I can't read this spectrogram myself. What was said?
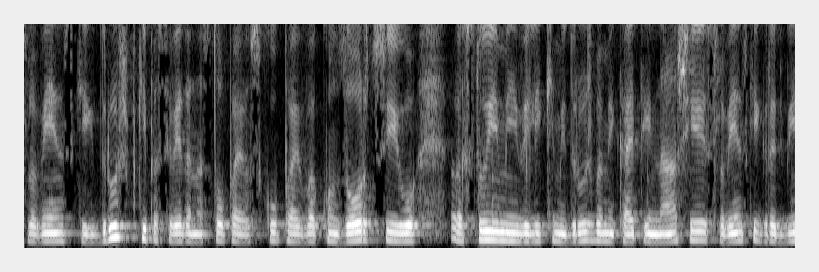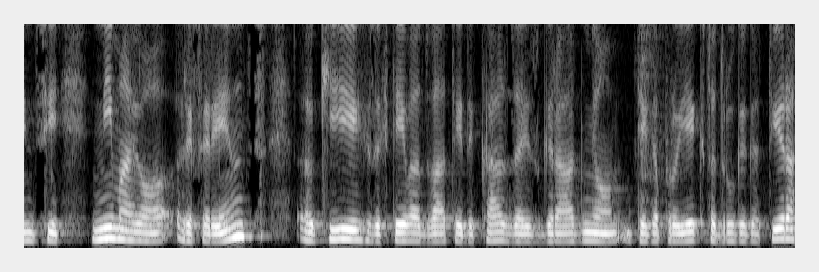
slovenskih družb, ki pa seveda nastopajo skupaj v konzorciju eh, s tujimi velikimi družbami, kajti naši slovenski gradbinci nimajo referenc, ki jih zahteva dva TDK za izgradnjo tega projekta drugega tira.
